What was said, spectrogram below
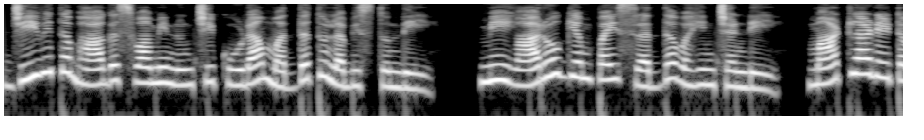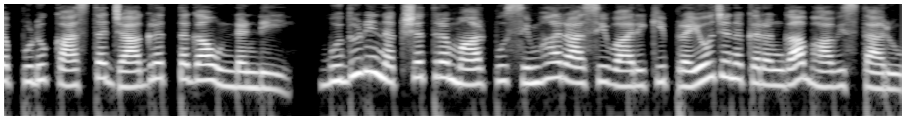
జీవిత భాగస్వామి నుంచి కూడా మద్దతు లభిస్తుంది. మీ ఆరోగ్యంపై శ్రద్ధ వహించండి. మాట్లాడేటప్పుడు కాస్త జాగ్రత్తగా ఉండండి. బుధుడి నక్షత్ర మార్పు సింహరాశి వారికి ప్రయోజనకరంగా భావిస్తారు.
